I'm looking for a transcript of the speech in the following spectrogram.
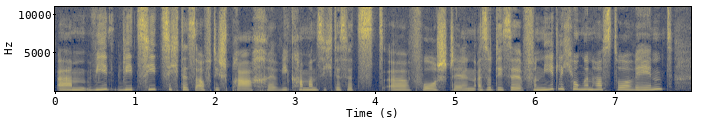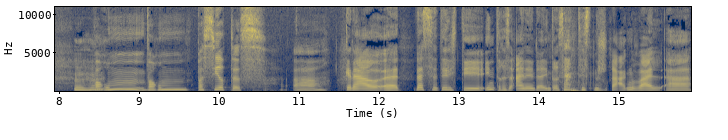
Ähm, wie, wie zieht sich das auf die Sprache? Wie kann man sich das jetzt äh, vorstellen? Also diese Verniedlichungen hast du erwähnt. Mhm. Warum, warum passiert das? Äh, genau, äh, das ist natürlich die, eine der interessantesten Fragen, weil äh,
